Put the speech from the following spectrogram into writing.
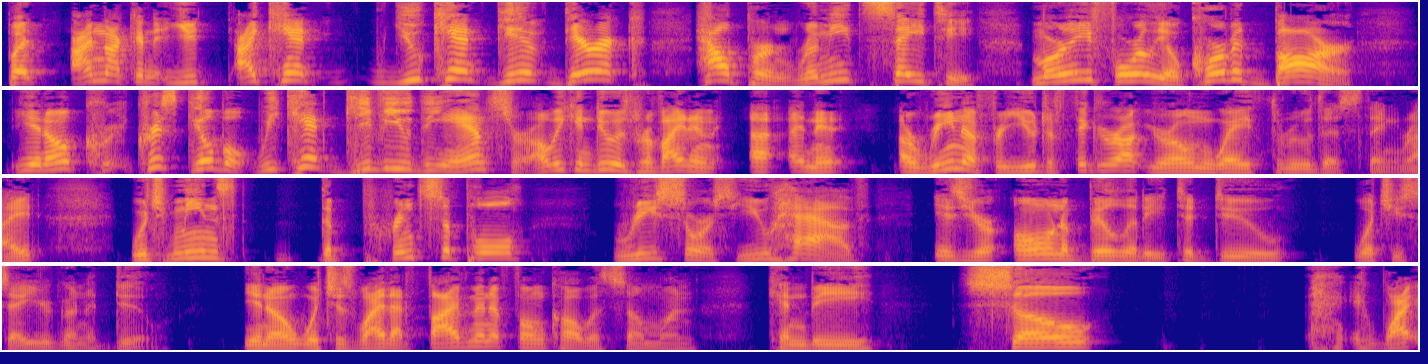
but i'm not gonna you i can't you can't give derek halpern ramit sethi marie forleo corbett barr you know chris guillebeau we can't give you the answer all we can do is provide an, uh, an arena for you to figure out your own way through this thing right which means the principal resource you have is your own ability to do what you say you're going to do you know, which is why that five minute phone call with someone can be so. Why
